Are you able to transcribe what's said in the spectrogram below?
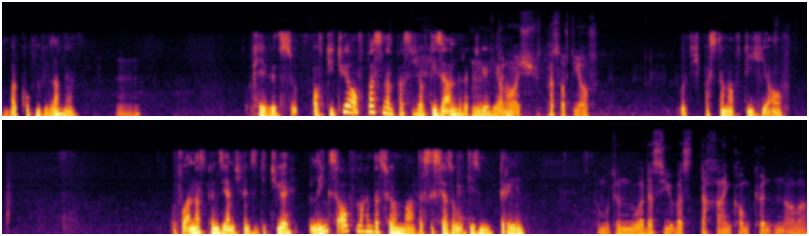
Mal gucken, wie lange. Mhm. Okay, willst du auf die Tür aufpassen? Dann passe ich auf diese andere Tür Mhm, hier genau, auf. ich passe auf die auf. Gut, ich passe dann auf die hier auf. Ich glaub, Woanders können sie ja nicht, wenn sie die Tür links aufmachen, das hören wir. Das ist ja so mit diesem Drehen. Vermute nur, dass sie übers Dach reinkommen könnten, aber.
